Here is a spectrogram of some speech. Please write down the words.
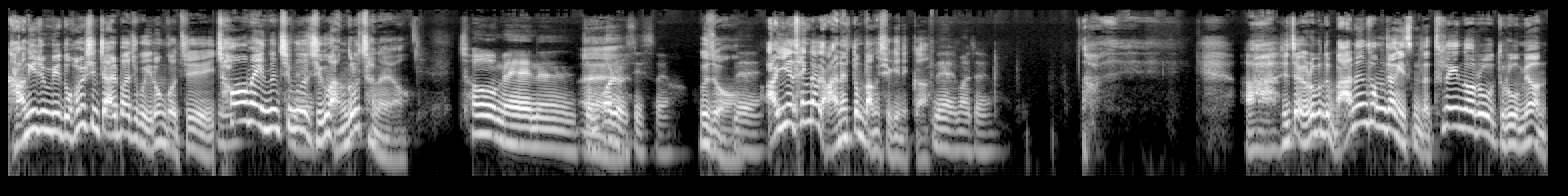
강의 준비도 훨씬 짧아지고 이런 거지 처음에 있는 친구들 네. 지금 안 그렇잖아요. 처음에는 좀 네. 어려울 수 있어요. 그죠? 네. 아예 생각 안 했던 방식이니까. 네, 맞아요. 아, 진짜 여러분들 많은 성장이 있습니다. 트레이너로 들어오면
